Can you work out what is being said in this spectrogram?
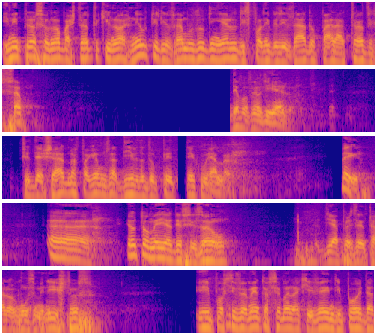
e me impressionou bastante que nós nem utilizamos o dinheiro disponibilizado para a transição. Devolver o dinheiro. Se deixar, nós pagamos a dívida do PT com ela. Bem, uh, eu tomei a decisão de apresentar alguns ministros e possivelmente a semana que vem, depois da,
